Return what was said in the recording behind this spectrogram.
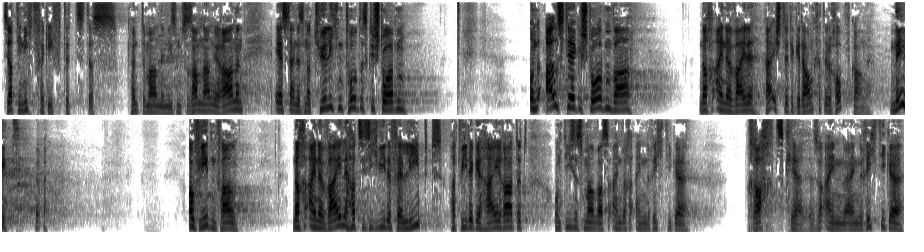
Sie hat ihn nicht vergiftet, das könnte man in diesem Zusammenhang erahnen. Er ist eines natürlichen Todes gestorben. Und als der gestorben war, nach einer Weile, ist dir der Gedanke durch den Kopf gegangen? Nicht. Auf jeden Fall. Nach einer Weile hat sie sich wieder verliebt, hat wieder geheiratet und dieses Mal war es einfach ein richtiger Prachtskerl, also ein, ein richtiger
